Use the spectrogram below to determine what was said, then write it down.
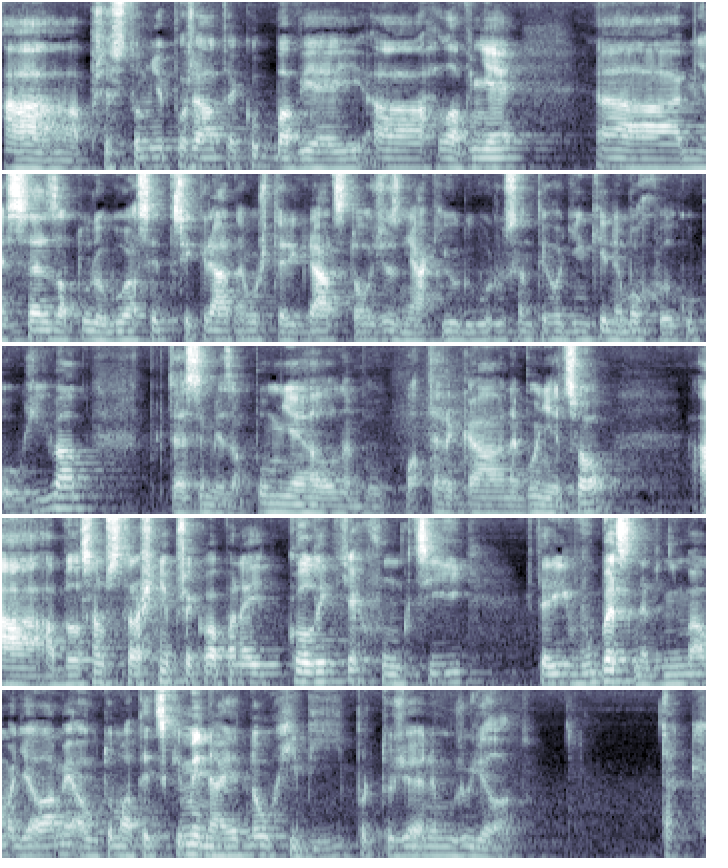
A přesto mě pořád jako bavěj a hlavně a mně se za tu dobu asi třikrát nebo čtyřikrát stalo, že z nějakého důvodu jsem ty hodinky nemohl chvilku používat, protože jsem je zapomněl, nebo baterka, nebo něco. A, a byl jsem strašně překvapený, kolik těch funkcí, kterých vůbec nevnímám a dělám je automaticky, mi najednou chybí, protože je nemůžu dělat. Tak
